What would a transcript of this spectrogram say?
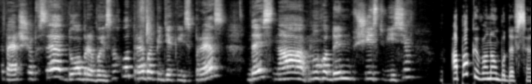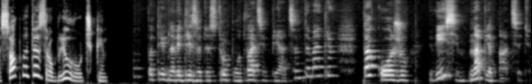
Тепер, щоб все добре висохло, треба під якийсь прес десь на ну, годин 6-8 А поки воно буде все сохнути, зроблю ручки. Потрібно відрізати стропу 25 см та кожу 8 на 15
